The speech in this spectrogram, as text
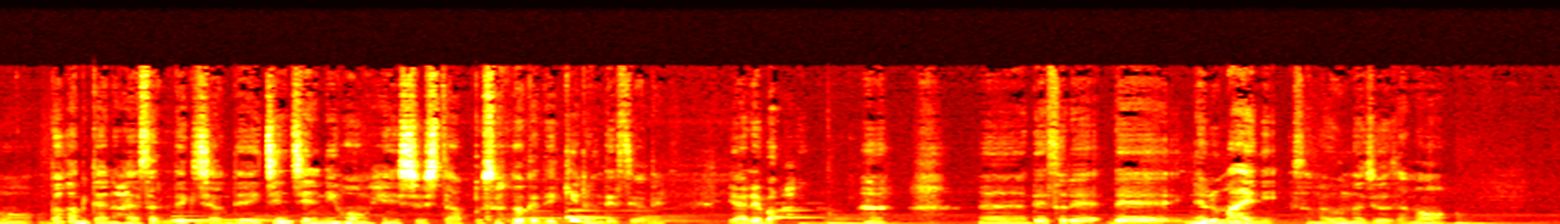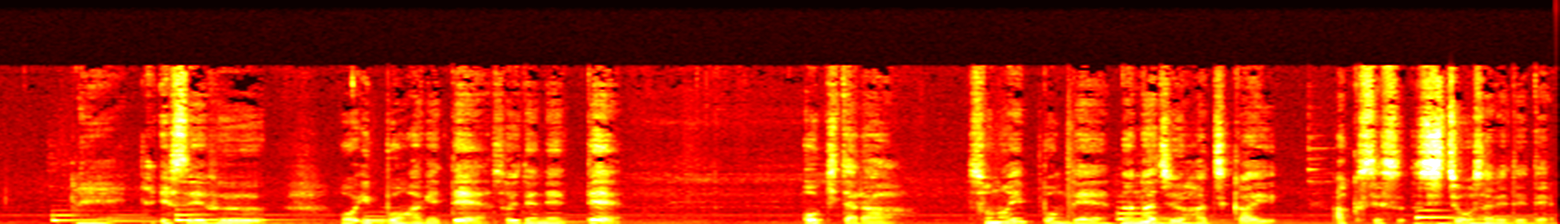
もうバカみたいな速さでできちゃうんで1日に2本編集してアップするとかできるんですよね。やれば。うん、でそれで寝る前にその運の十座の、えー、SF を1本上げてそれで寝て起きたらその1本で78回アクセス視聴されてて、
